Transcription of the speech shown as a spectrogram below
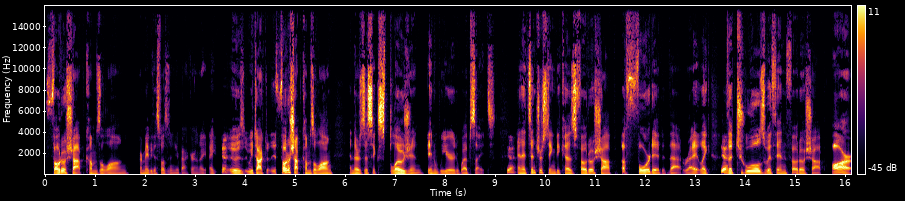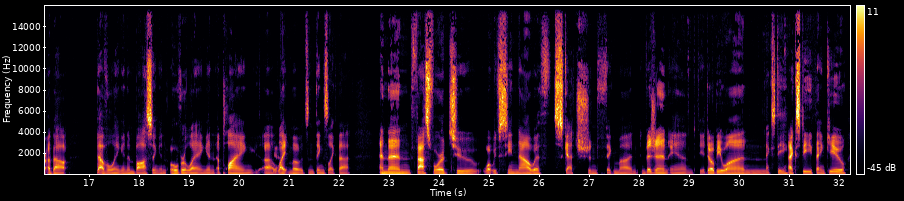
Photoshop comes along, or maybe this wasn't in your background. I, I it was we talked. Photoshop comes along, and there's this explosion in weird websites. Yeah. And it's interesting because Photoshop afforded that, right? Like yeah. the tools within Photoshop are about beveling and embossing and overlaying and applying uh, yeah. light modes and things like that. And then fast forward to what we've seen now with Sketch and Figma and InVision and the Adobe one, XD. XD, thank you.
